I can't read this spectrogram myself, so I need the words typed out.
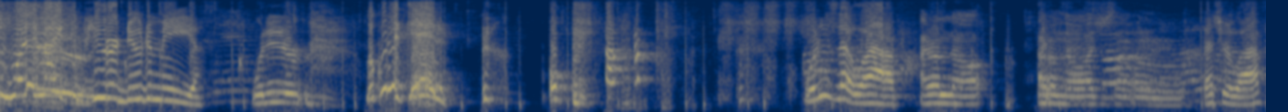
Dude, what did my computer do to me? What did your... Look what it did. Oh, What is that laugh? I don't know. I don't know. I just don't, I don't know. That's your laugh?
